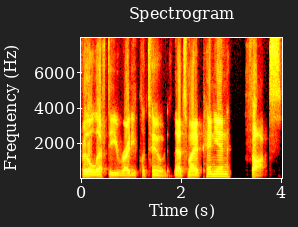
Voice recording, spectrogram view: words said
for the lefty righty platoon. That's my opinion. Thoughts?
